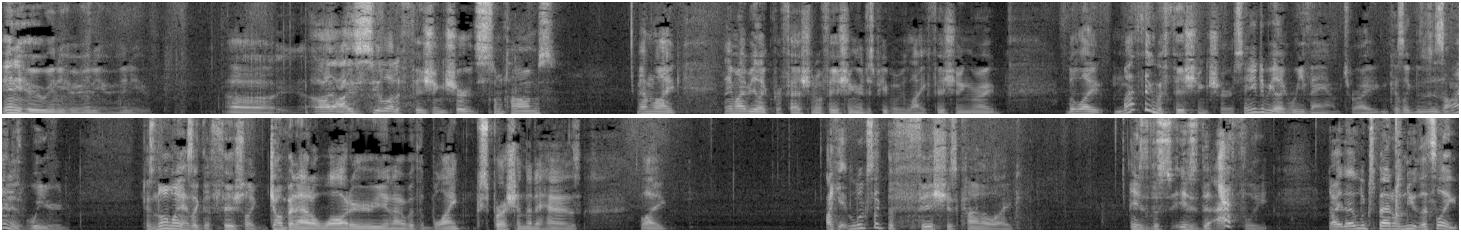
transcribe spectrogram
Anywho, anywho, anywho, anywho. Uh I, I see a lot of fishing shirts sometimes. And like they might be like professional fishing or just people who like fishing, right? But like my thing with fishing shirts, they need to be like revamped, right? Because like the design is weird. Because normally it has like the fish like jumping out of water, you know, with the blank expression that it has. Like, like it looks like the fish is kind of like is this is the athlete. Right, that looks bad on you. That's like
